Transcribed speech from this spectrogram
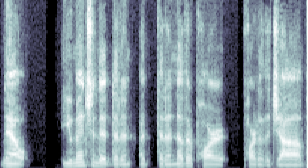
now you mentioned that that an, uh, that another part part of the job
